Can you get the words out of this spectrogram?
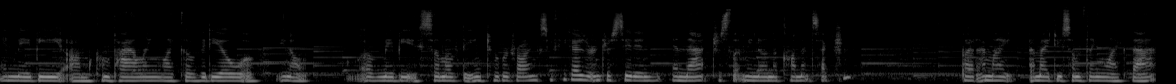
and maybe um, compiling like a video of, you know, of maybe some of the Inktober drawings. So if you guys are interested in, in that, just let me know in the comment section. But I might I might do something like that.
